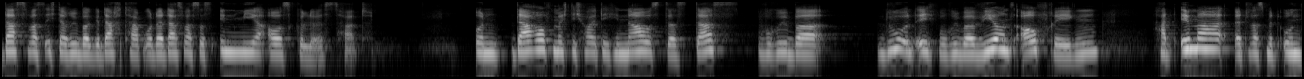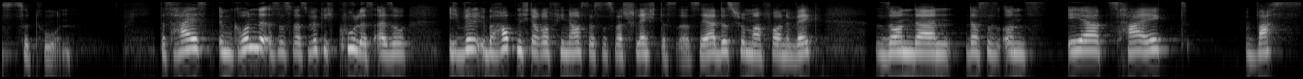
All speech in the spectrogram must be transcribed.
das, was ich darüber gedacht habe oder das, was es in mir ausgelöst hat. Und darauf möchte ich heute hinaus, dass das, worüber du und ich, worüber wir uns aufregen, hat immer etwas mit uns zu tun. Das heißt, im Grunde ist es was wirklich Cooles. Also ich will überhaupt nicht darauf hinaus, dass es was Schlechtes ist. Ja, das schon mal vorneweg, sondern dass es uns eher zeigt, was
